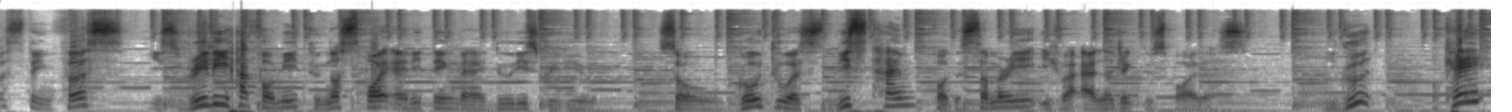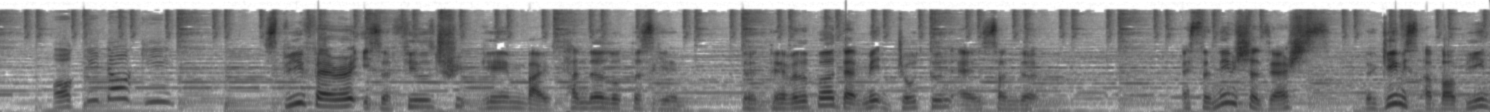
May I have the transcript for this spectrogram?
First thing first, it's really hard for me to not spoil anything when I do this review. So go towards this time for the summary if you are allergic to spoilers. You good? Okay? Okie dokie. Spiritfarer is a field trip game by Thunder Lotus Game, the developer that made Jotun and Sundered. As the name suggests, the game is about being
